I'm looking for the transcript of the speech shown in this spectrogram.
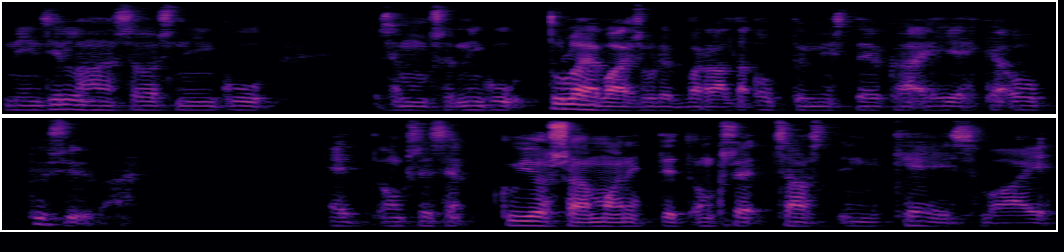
niin silloinhan se olisi niin kuin, semmoisen niin kuin tulevaisuuden varalta oppimista, joka ei ehkä ole pysyvää. Et onko se, se, kun jossain mainittiin, että onko se just in case vai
